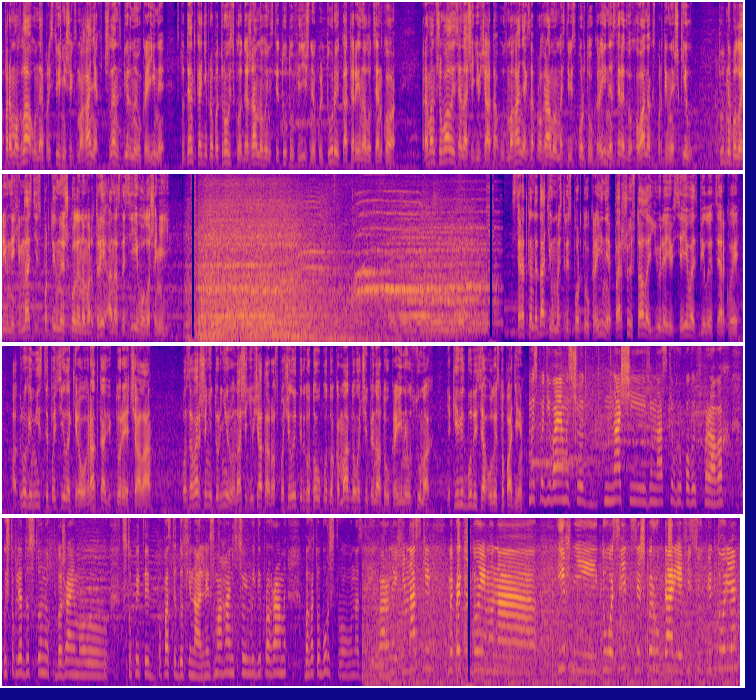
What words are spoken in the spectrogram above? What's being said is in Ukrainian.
А перемогла у найпрестижніших змаганнях член збірної України, студентка Дніпропетровського державного інституту фізичної культури Катерина Луценко. Реваншувалися наші дівчата у змаганнях за програмою майстрів спорту України серед вихованок спортивних шкіл. Тут не було рівних гімнастів спортивної школи номер 3 Анастасії Волошиній. Серед кандидатів у майстри спорту України першою стала Юлія Євсеєва з Білої церкви, а друге місце посіла кіровоградка Вікторія Чала. По завершенні турніру наші дівчата розпочали підготовку до командного чемпіонату України у Сумах, який відбудеться у листопаді. Ми сподіваємось, що наші гімнастки в групових вправах виступлять достойно. Бажаємо вступити, попасти до фінальних змагань в цьому виді програми. Багатоборство у нас дві гарні гімнастки. Ми претендуємо на їхній досвід. Це Шпирук Дар'я Фісюк Вікторія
